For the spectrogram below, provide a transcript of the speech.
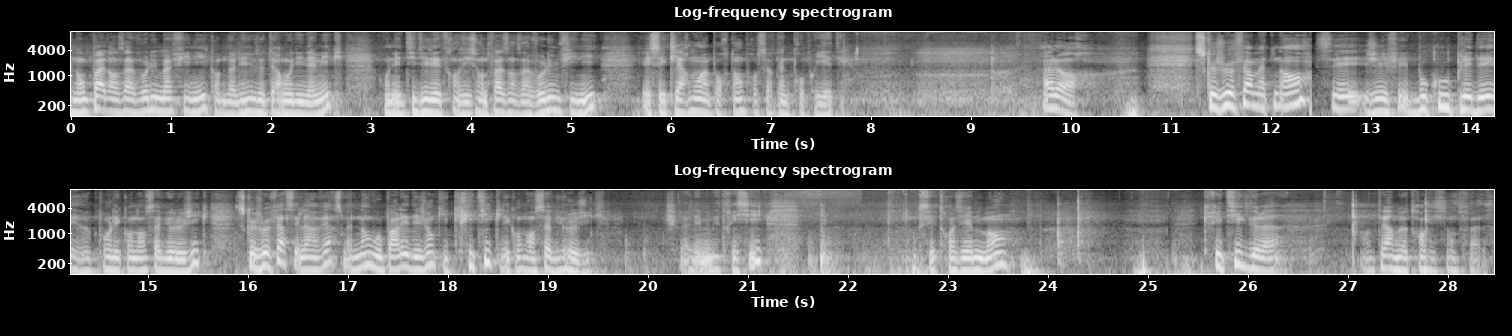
non pas dans un volume infini, comme dans les livres de thermodynamique, on étudie les transitions de phase dans un volume fini, et c'est clairement important pour certaines propriétés. Alors, ce que je veux faire maintenant, c'est, j'ai fait beaucoup plaider euh, pour les condensats biologiques. Ce que je veux faire, c'est l'inverse. Maintenant, vous parlez des gens qui critiquent les condensats biologiques. Je vais aller me mettre ici. Donc, c'est troisièmement critique de la, en termes de transition de phase.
